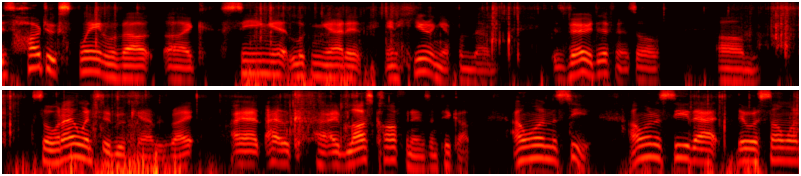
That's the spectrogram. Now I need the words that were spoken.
it's hard to explain without uh, like seeing it, looking at it, and hearing it from them. It's very different. So um, so when I went to the boot camp, right, I had I had, I lost confidence in pickup. I wanted to see. I wanted to see that there was someone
